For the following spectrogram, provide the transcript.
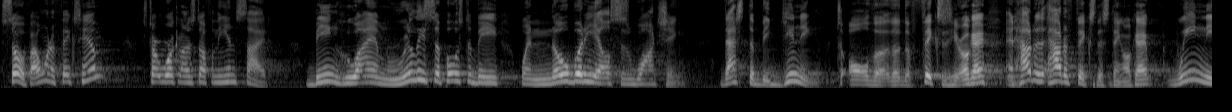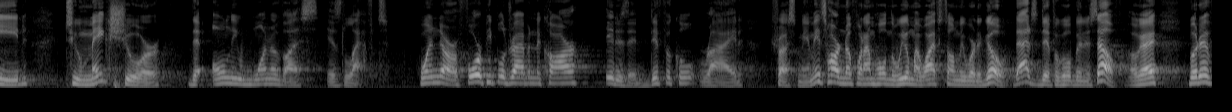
So, if I want to fix Him, start working on stuff on the inside. Being who I am really supposed to be when nobody else is watching. That's the beginning to all the, the, the, fixes here, okay? And how to, how to fix this thing, okay? We need to make sure that only one of us is left. When there are four people driving the car, it is a difficult ride. Trust me. I mean, it's hard enough when I'm holding the wheel, my wife's telling me where to go. That's difficult in itself, okay? But if,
